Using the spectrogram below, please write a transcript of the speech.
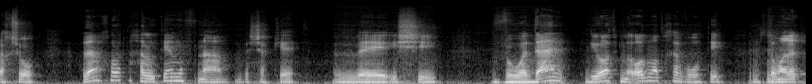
לחשוב. אדם יכול להיות לחלוטין מופנם ושקט ואישי, והוא עדיין להיות מאוד מאוד חברותי. זאת אומרת,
